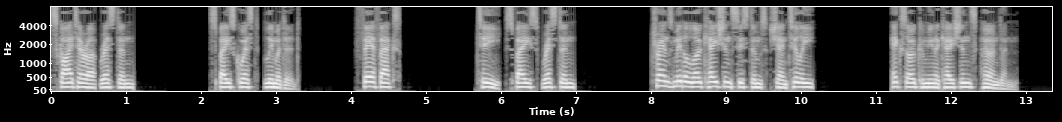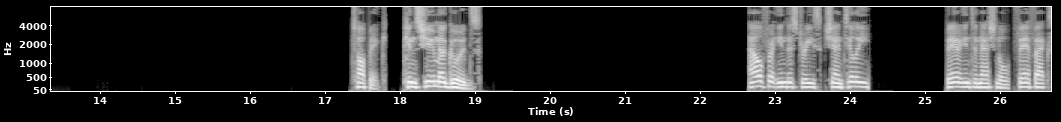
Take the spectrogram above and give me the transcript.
Skyterra, Reston. SpaceQuest Limited. Fairfax. T. Space, Reston. Transmitter Location Systems, Chantilly. XO Communications, Herndon. Consumer goods. Alpha Industries, Chantilly. Bear International, Fairfax.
